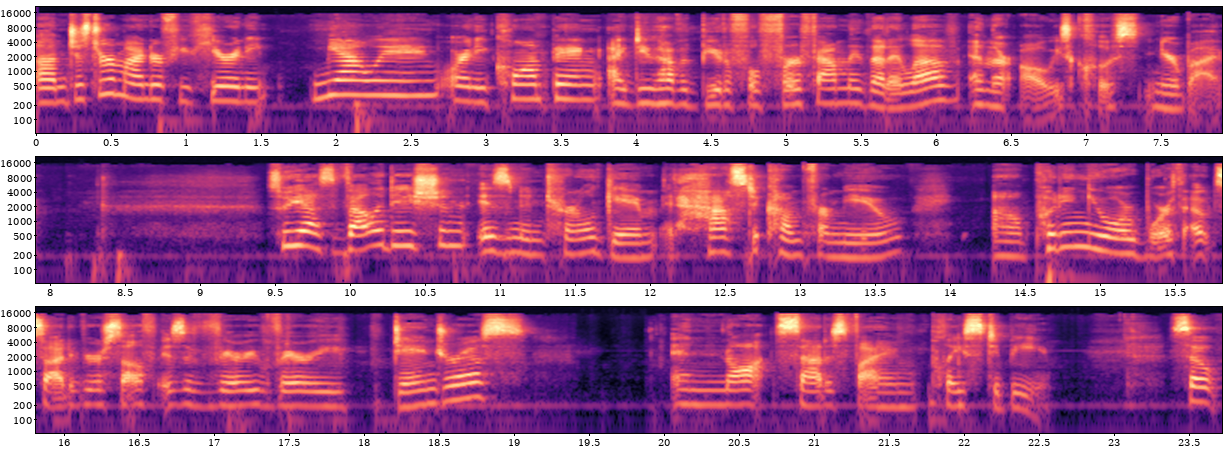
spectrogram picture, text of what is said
Um, just a reminder if you hear any meowing or any clomping, I do have a beautiful fur family that I love, and they're always close nearby. So, yes, validation is an internal game. It has to come from you. Uh, putting your worth outside of yourself is a very, very dangerous and not satisfying place to be. So,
